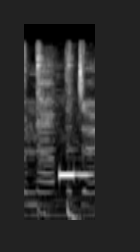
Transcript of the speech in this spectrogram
open up the door.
